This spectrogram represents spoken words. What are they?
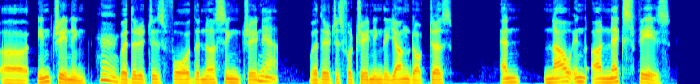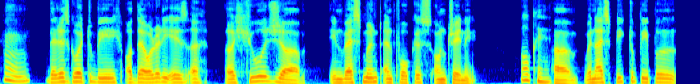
uh, in training, Hmm. whether it is for the nursing training, Yeah. whether it is for training the young doctors, and now in our next phase, Hmm. there is going to be, or there already is, a, a huge uh, investment and focus on training. Okay. Uh, when I speak to people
